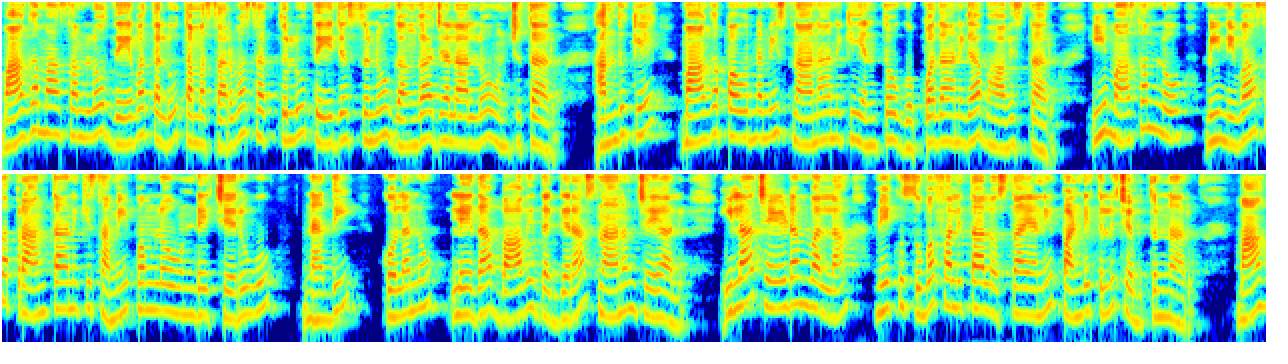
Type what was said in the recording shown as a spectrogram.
మాఘమాసంలో దేవతలు తమ సర్వశక్తులు తేజస్సును గంగాజలాల్లో ఉంచుతారు. అందుకే మాఘ పౌర్ణమి స్నానానికి ఎంతో గొప్పదానిగా భావిస్తారు. ఈ మాసంలో మీ నివాస ప్రాంతానికి సమీపంలో ఉండే చెరువు నది కొలను లేదా బావి దగ్గర స్నానం చేయాలి. ఇలా చేయడం వల్ల మీకు శుభ ఫలితాలు వస్తాయని పండితులు చెబుతున్నారు. మాఘ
